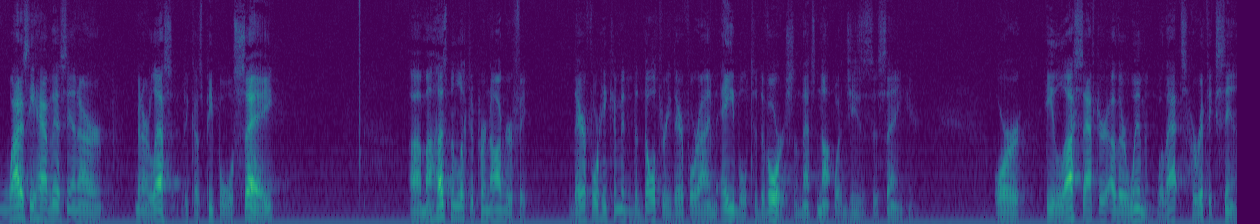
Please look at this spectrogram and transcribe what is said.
why does he have this in our in our lesson? Because people will say, uh, "My husband looked at pornography, therefore he committed adultery. Therefore I am able to divorce." And that's not what Jesus is saying here or he lusts after other women. Well, that's horrific sin,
